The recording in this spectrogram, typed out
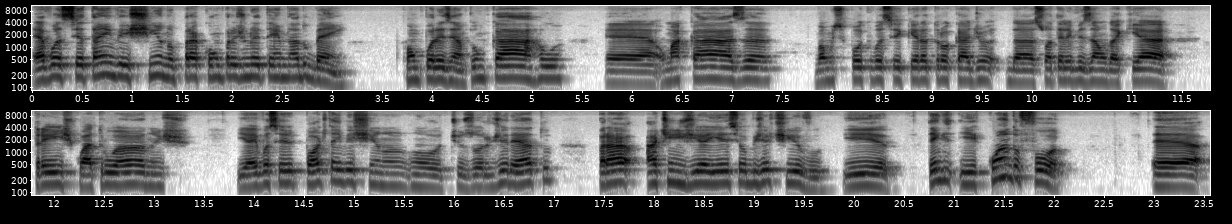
é você estar tá investindo para compra de um determinado bem, como por exemplo um carro, é, uma casa. Vamos supor que você queira trocar de, da sua televisão daqui a 3, 4 anos, e aí você pode estar tá investindo no Tesouro Direto para atingir aí esse objetivo. E Tem, e quando for é,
